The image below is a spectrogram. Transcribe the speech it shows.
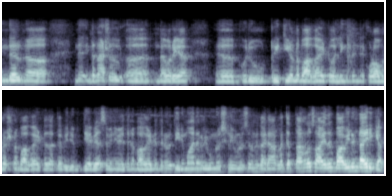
ഇന്റർ ഇന്റർനാഷണൽ എന്താ പറയുക ഒരു ട്രീറ്റികളുടെ ഭാഗമായിട്ടോ അല്ലെങ്കിൽ തന്നെ കൊളാബറേഷന്റെ ഭാഗമായിട്ടോ ഇതൊക്കെ വിദ്യാഭ്യാസ വിനിമയത്തിന്റെ ഭാഗമായിട്ട് ഇത്തരം ഒരു തീരുമാനങ്ങൾ യൂണിവേഴ്സിറ്റി യൂണിവേഴ്സിറ്റി കരാറിലൊക്കെ എത്താനുള്ള സാധ്യത ഭാവിയിലുണ്ടായിരിക്കാം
